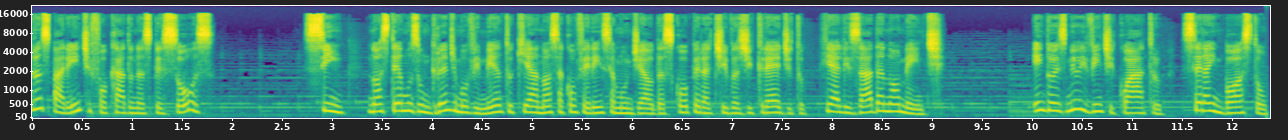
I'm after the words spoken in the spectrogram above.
transparente e focado nas pessoas? Sim, nós temos um grande movimento que é a nossa Conferência Mundial das Cooperativas de Crédito, realizada anualmente. Em 2024, será em Boston,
